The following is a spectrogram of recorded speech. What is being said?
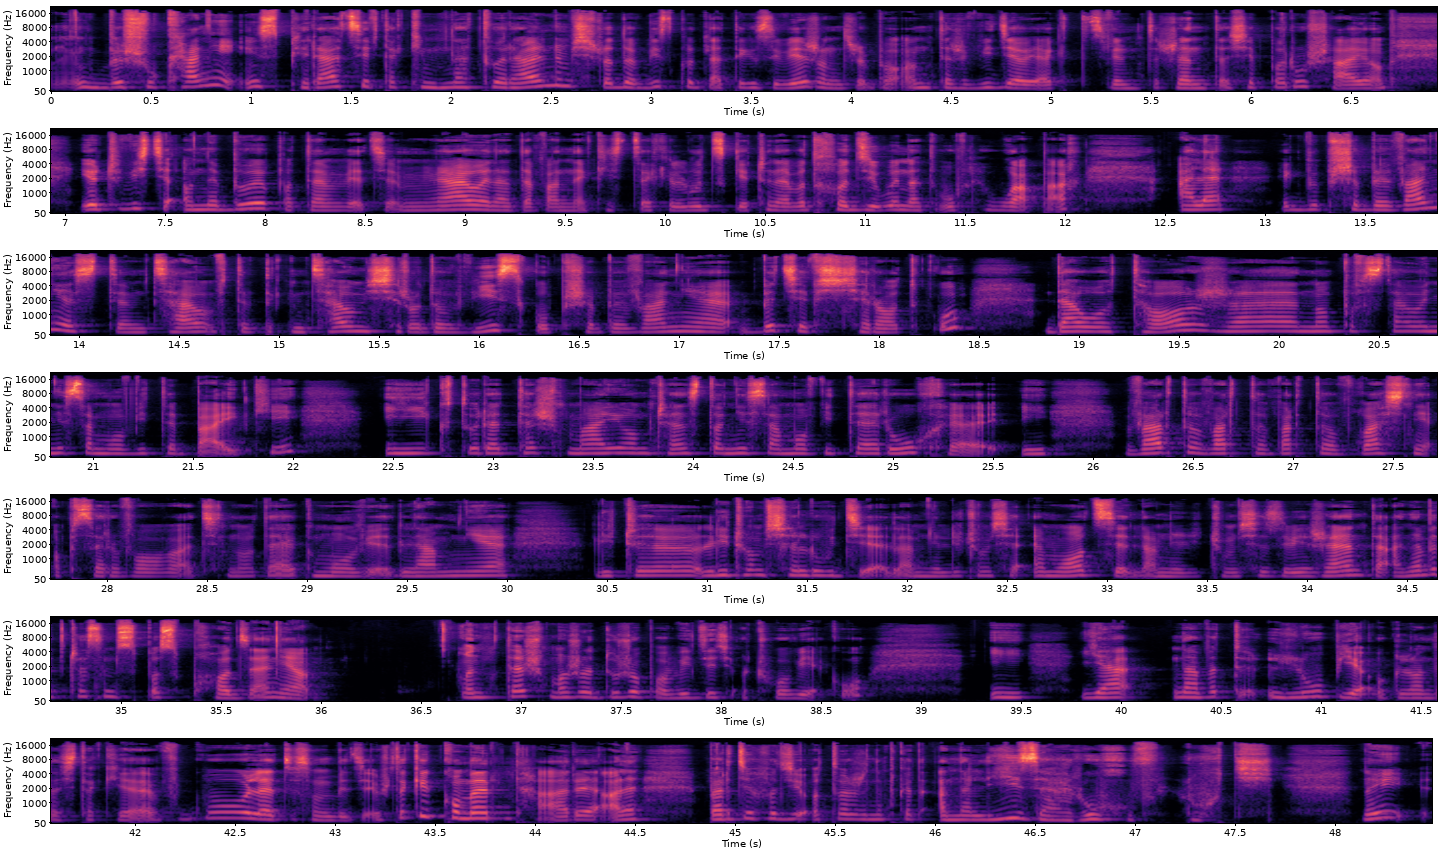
jakby szukanie inspiracji w takim naturalnym środowisku dla tych zwierząt, żeby on też widział, jak te zwierzęta się poruszają. I oczywiście one były potem, wiecie, miały nadawane jakieś cechy ludzkie, czy nawet chodziły na dwóch łapach, ale jakby przebywanie z tym całym, w tym takim całym środowisku, przebywanie, bycie w środku dało to, że no, powstały niesamowite bajki i które też mają często niesamowite ruchy i warto, warto, warto właśnie obserwować. No tak jak mówię, dla mnie liczy, liczą się ludzie, dla mnie liczą się emocje, dla mnie liczą się zwierzęta, a nawet czasem sposób chodzenia. On też może dużo powiedzieć o człowieku. I ja nawet lubię oglądać takie w ogóle, to są wiecie, już takie komentary, ale bardziej chodzi o to, że na przykład analiza ruchów ludzi. No i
